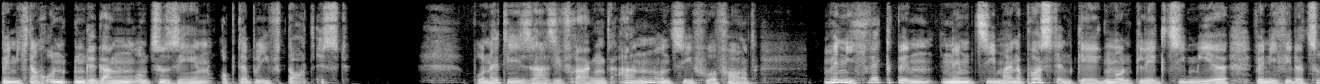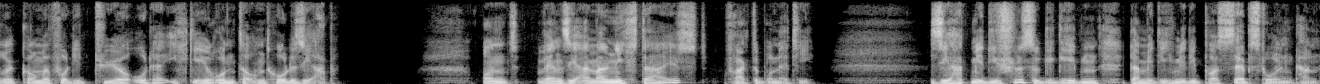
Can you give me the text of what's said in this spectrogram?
bin ich nach unten gegangen, um zu sehen, ob der Brief dort ist. Brunetti sah sie fragend an, und sie fuhr fort. Wenn ich weg bin, nimmt sie meine Post entgegen und legt sie mir, wenn ich wieder zurückkomme, vor die Tür oder ich gehe runter und hole sie ab. Und wenn sie einmal nicht da ist? fragte Brunetti. Sie hat mir die Schlüssel gegeben, damit ich mir die Post selbst holen kann.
